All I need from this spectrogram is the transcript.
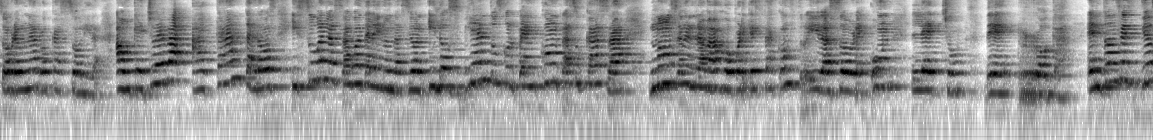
sobre una roca sólida. Aunque llueva a cántaros y suban las aguas de la inundación y los vientos golpeen contra su casa, no se vendrá abajo porque está construida sobre un lecho de roca. Entonces Dios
